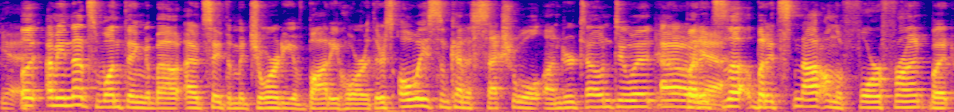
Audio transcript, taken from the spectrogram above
Yeah. Well, I mean, that's one thing about I would say the majority of body horror. There's always some kind of sexual undertone to it, Oh, but yeah. it's not. But it's not on the forefront. But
